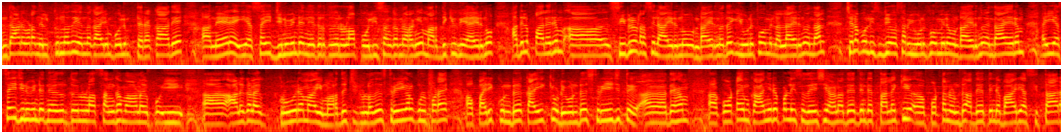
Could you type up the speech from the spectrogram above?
എന്താണ് ഇവിടെ നിൽക്കുന്നത് എന്ന കാര്യം പോലും തിരക്കാതെ നേരെ ഈ എസ് ഐ ജിനുവിന്റെ നേതൃത്വത്തിലുള്ള പോലീസ് സംഘം ഇറങ്ങി മർദ്ദിക്കുകയായിരുന്നു. അതിൽ പലരും സിവിൽ ഡ്രസ്സിലായിരുന്നു ഉണ്ടായിരുന്നത് യൂണിഫോമിലല്ലായിരുന്നു. എന്നാൽ ചില പോലീസ് ഉദ്യോഗസ്ഥർ യൂണിഫോമിലും ഉണ്ടായിരുന്നു. എന്തായാലും ഈ എസ് ഐ ജിനുവിന്റെ നേതൃത്വത്തിലുള്ള സംഘമാണ് ഇപ്പോൾ ഈ ആളുകളെ ക്രൂരമായി മർദ്ദിച്ചിട്ടുള്ളത്. സ്ത്രീകൾക്കുൾപ്പെടെ പരിക്കുണ്ട് കൈക്ക് ഒടിവുണ്ട്. ശ്രീജിത്ത് അദ്ദേഹം കോട്ടയം കാഞ്ഞിരപ്പള്ളി സ്വദേശിയാണ്. അദ്ദേഹത്തിന്റെ തലയ്ക്ക് പൊട്ടലുണ്ട്. അദ്ദേഹത്തിന്റെ ഭാര്യ സിത്താര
